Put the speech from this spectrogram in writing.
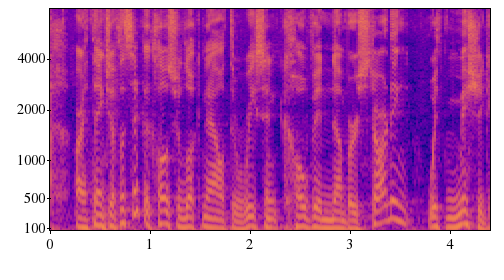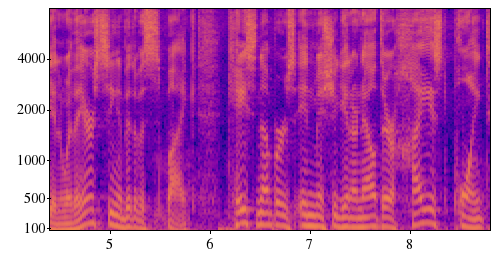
All right, thanks, Jeff. Let's take a closer look now at the recent COVID numbers, starting with Michigan, where they are seeing a bit of a spike. Case numbers in Michigan are now their highest point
